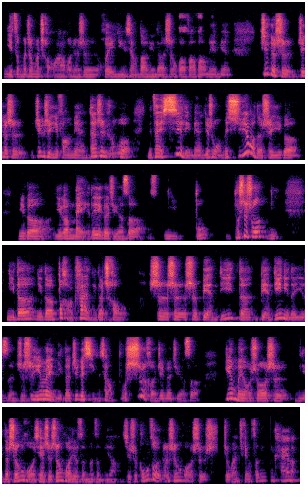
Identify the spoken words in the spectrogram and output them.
你怎么这么丑啊，或者是会影响到你的生活方方面面。这个是这个是这个是一方面，但是如果你在戏里面，就是我们需要的是一个一个一个美的一个角色，你不不是说你你的你的不好看，你的丑是是是贬低的贬低你的意思，只是因为你的这个形象不适合这个角色，并没有说是你的生活现实生活就怎么怎么样，其实工作跟生活是是完全分开的。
